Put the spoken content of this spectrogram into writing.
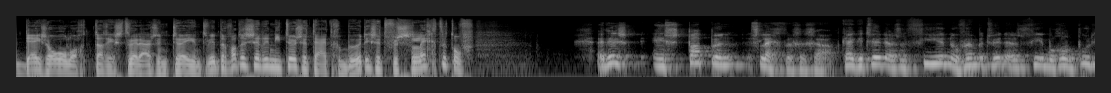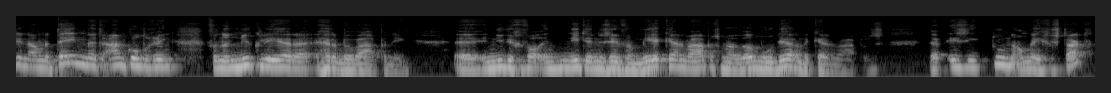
deze oorlog, dat is 2022. Wat is er in die tussentijd gebeurd? Is het verslechterd of... Het is in stappen slechter gegaan. Kijk, in 2004, november 2004, begon Poetin al meteen met de aankondiging van een nucleaire herbewapening. Uh, in ieder geval niet in de zin van meer kernwapens, maar wel moderne kernwapens. Daar is hij toen al mee gestart.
